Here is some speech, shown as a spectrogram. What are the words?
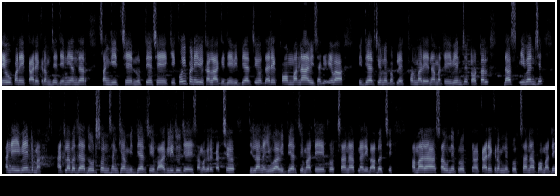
જેવું પણ એક કાર્યક્રમ છે, જેની અંદર સંગીત છે, નૃત્ય છે, કે કોઈ પણ એવી કલા કે જે વિદ્યાર્થીઓ દરેક ફોર્મમાં ના આવી શકે એવા વિદ્યાર્થીઓને પણ પ્લેટફોર્મ મળે એના માટે ઇવેન્ટ છે. ટોટલ દસ ઇવેન્ટ છે અને ઇવેન્ટમાં આટલા બધા દોઢસોની સંખ્યામાં વિદ્યાર્થીઓએ ભાગ લીધું છે. એ સમગ્ર કચ્છ જિલ્લાના યુવા વિદ્યાર્થીઓ માટે પ્રોત્સાહન આપનારી બાબત છે. અમારા સૌને કાર્યક્રમને પ્રોત્સાહન આપવા માટે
